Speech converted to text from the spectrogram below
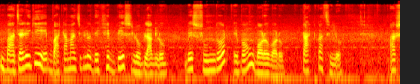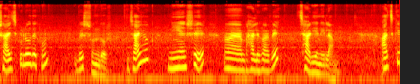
বাজারে গিয়ে বাটা মাছগুলো দেখে বেশ লোভ লাগল। বেশ সুন্দর এবং বড় বড়, টাটকা ছিল। আর সাইজগুলোও দেখুন বেশ সুন্দর। যাই হোক, নিয়ে এসে ভালোভাবে ছাড়িয়ে নিলাম। আজকে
